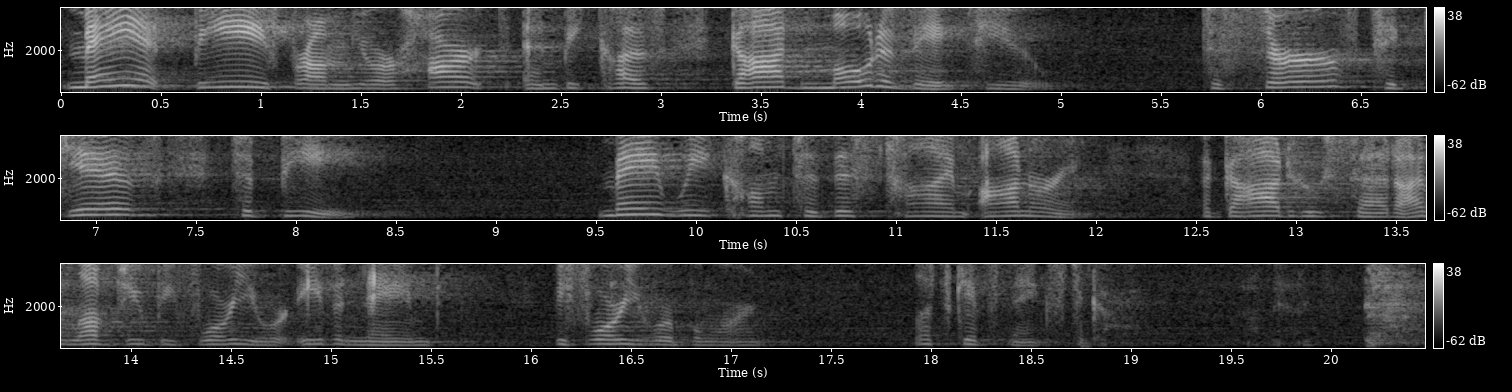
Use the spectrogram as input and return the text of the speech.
may it be from your heart and because God motivates you to serve, to give, to be. May we come to this time honoring a God who said, I loved you before you were even named, before you were born. Let's give thanks to God. darkest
